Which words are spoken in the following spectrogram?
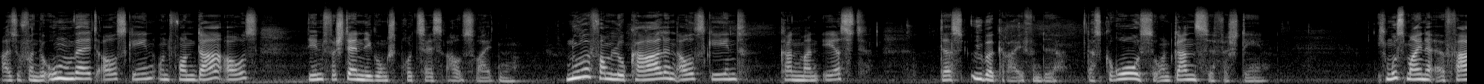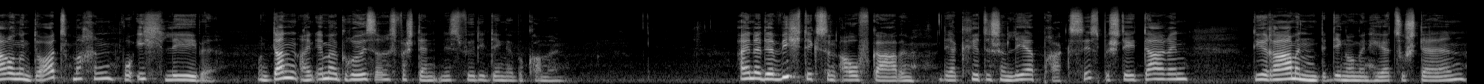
also von der Umwelt ausgehen und von da aus den Verständigungsprozess ausweiten. Nur vom Lokalen ausgehend kann man erst das Übergreifende, das Große und Ganze verstehen. Ich muss meine Erfahrungen dort machen, wo ich lebe und dann ein immer größeres Verständnis für die Dinge bekommen. Eine der wichtigsten Aufgaben der kritischen Lehrpraxis besteht darin, die Rahmenbedingungen herzustellen,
